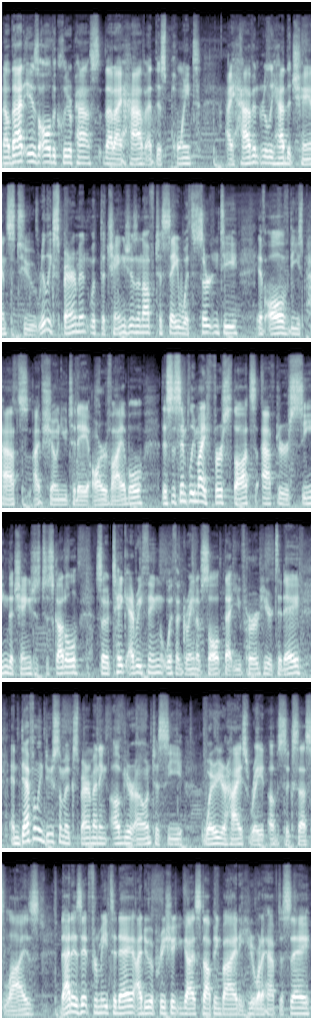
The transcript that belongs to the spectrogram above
Now that is all the clear paths that I have at this point. I haven't really had the chance to really experiment with the changes enough to say with certainty if all of these paths I've shown you today are viable. This is simply my first thoughts after seeing the changes to Scuttle, so take everything with a grain of salt that you've heard here today, and definitely do some experimenting of your own to see where your highest rate of success lies. That is it for me today. I do appreciate you guys stopping by to hear what I have to say.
